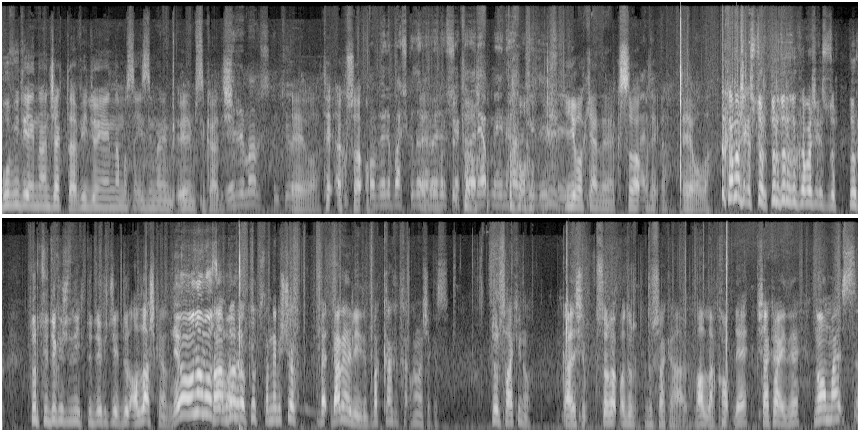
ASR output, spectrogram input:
Bu video yayınlanacak da videonun yayınlanmasına izin verir, verir misin kardeşim? Veririm abi sıkıntı yok. Eyvallah. Tekrar kusura bakma. Ama böyle başkalarına böyle Eyvallah. şakalar Tamam. yapmayın Tamam. abi gözünü seveyim. İyi bak kendine. Kusura bakma Hadi. tekrar. Eyvallah. Dur kamera şakası dur. Dur dur dur kamera şakası dur. Dur. Dur tüy dökücü değil. Tüy dökücü değil. Dur Allah aşkına dur. Ne oğlum o Tamam zaman? dur yok yok sende bir şey yok. Ben, ben öyleydim. Bak kanka kamera şakası. Dur sakin ol. Kardeşim kusura bakma dur dur şaka abi. Vallahi komple şakaydı. Normal s-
